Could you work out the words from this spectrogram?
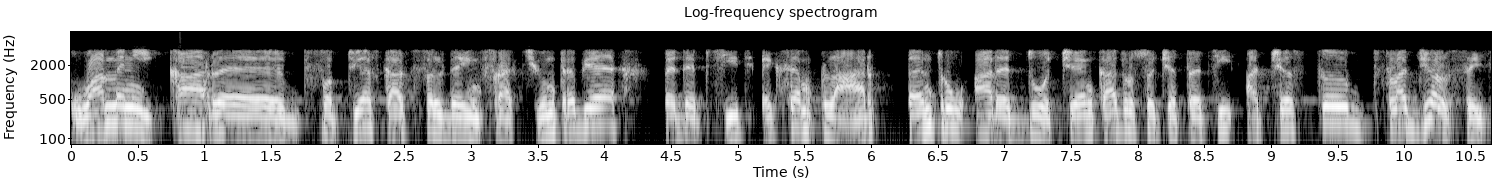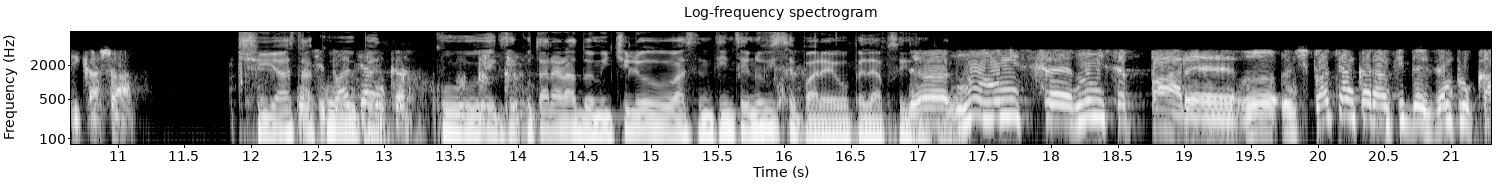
oamenii care făptuiesc astfel de infracțiuni trebuie pedepsiți exemplar pentru a reduce în cadrul societății acest uh, flagel, să-i zic așa. Și asta În cu, situația pe, în care- cu executarea la domiciliu a sentinței nu vi se pare o pedeapsă Uh, exemplară? nu, nu mi, se, nu mi se pare. Uh, în situația în care am fi, de exemplu, ca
